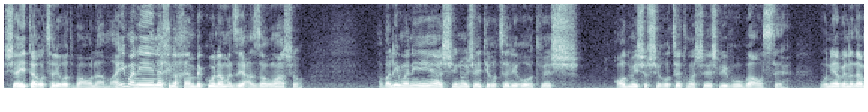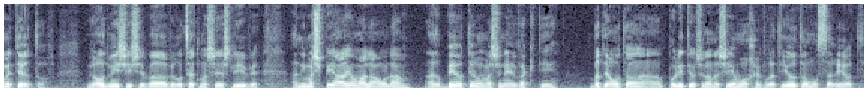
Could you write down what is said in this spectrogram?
שהיית רוצה לראות בעולם. האם אני אלך להילחם בכולם זה יעזור משהו? אבל אם אני אהיה השינוי שהייתי רוצה לראות, ויש עוד מישהו שרוצה את מה שיש לי והוא בא עושה, והוא נהיה בן אדם יותר טוב, ועוד מישהי שבא ורוצה את מה שיש לי, ואני משפיע היום על העולם הרבה יותר ממה שנאבקתי בדעות הפוליטיות של אנשים או החברתיות או המוסריות.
